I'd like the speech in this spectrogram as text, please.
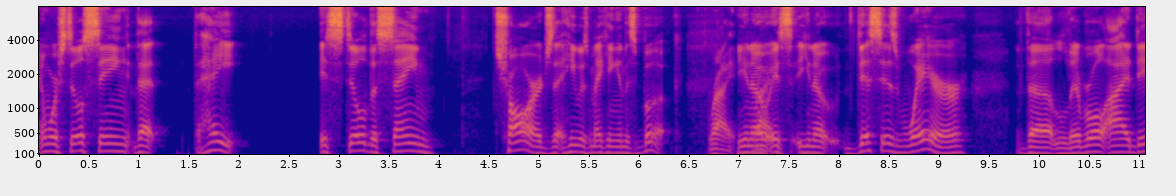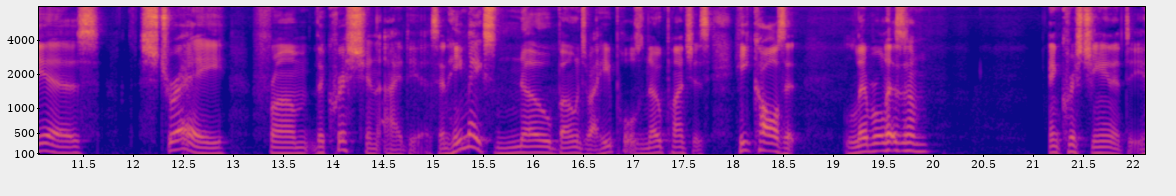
and we're still seeing that hey it's still the same charge that he was making in this book right you know right. it's you know this is where the liberal ideas stray from the Christian ideas. And he makes no bones about it. He pulls no punches. He calls it liberalism and Christianity.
